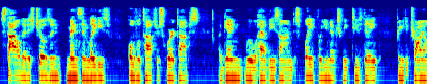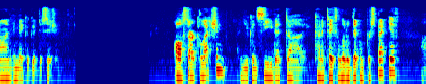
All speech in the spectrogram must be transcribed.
style that is chosen. Men's and ladies oval tops or square tops. Again, we will have these on display for you next week, Tuesday, for you to try on and make a good decision. All-Star Collection. You can see that uh, kind of takes a little different perspective. Uh,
